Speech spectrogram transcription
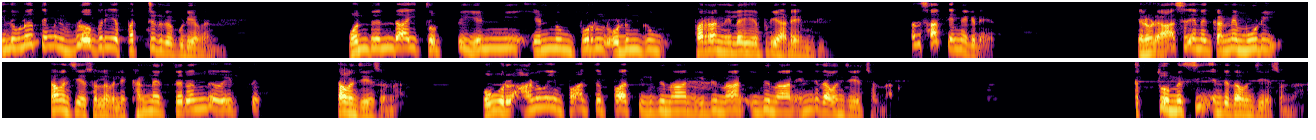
இந்த உலகத்தின் மேல் இவ்வளோ பெரிய பற்று இருக்கக்கூடியவன் ஒன்றென்றாய் தொட்டு எண்ணி எண்ணும் பொருள் ஒடுங்கும் பரநிலை எப்படி அடைய முடியும்? அது சாத்தியமே கிடையாது. என்னுடைய ஆசிரியர் எனக்கு கண்ணை மூடி தவம் செய்ய சொல்லவில்லை. கண்ணை திறந்து வைத்து தவம் செய்ய சொன்னார். ஒவ்வொரு அணுவையும் பார்த்து பார்த்து இது நான் இது நான் இது நான் என்று தவம் செய்ய சொன்னார். தத்துவமெசி என்று தவம் செய்ய சொன்னார்.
